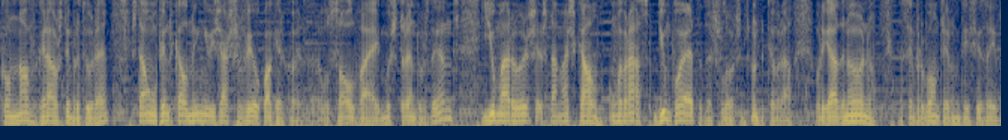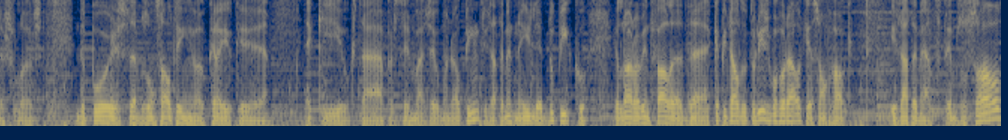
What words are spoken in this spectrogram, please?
com 9 graus de temperatura. Está um vento calminho e já choveu qualquer coisa. O sol vai mostrando os dentes e o mar hoje está mais calmo. Um abraço de um poeta das flores, Nuno Cabral. Obrigado, Nuno. É sempre bom ter notícias aí das flores. Depois damos um saltinho, eu creio que. Aqui o que está a aparecer mais é o Manuel Pinto, exatamente na Ilha do Pico. Ele normalmente fala da capital do turismo rural, que é São Roque. Exatamente. Temos o sol,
